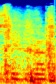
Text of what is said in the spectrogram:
música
